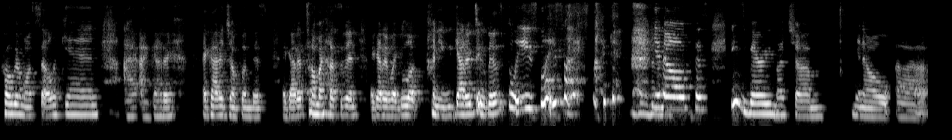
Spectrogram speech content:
program on sale again, I, I gotta I gotta jump on this. I gotta tell my husband. I gotta like, look, honey, we gotta do this, please, please, please. you know, because he's very much um, you know, uh,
